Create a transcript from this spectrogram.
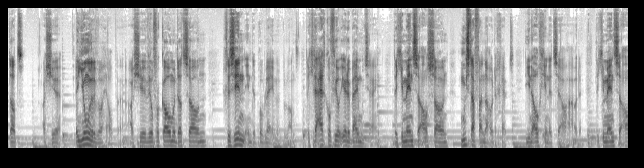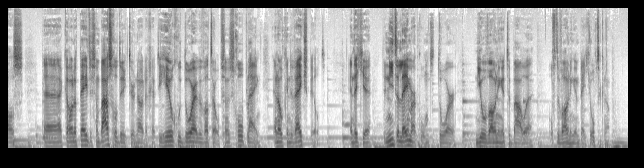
dat als je een jongere wil helpen, als je wil voorkomen dat zo'n gezin in de problemen belandt, dat je er eigenlijk al veel eerder bij moet zijn. Dat je mensen als zo'n Mustafa nodig hebt, die een oogje in het zeil houden. Dat je mensen als uh, Carola Peters, een basisschooldirecteur, nodig hebt, die heel goed doorhebben wat er op zo'n schoolplein en ook in de wijk speelt. En dat je er niet alleen maar komt door nieuwe woningen te bouwen of de woningen een beetje op te knappen.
